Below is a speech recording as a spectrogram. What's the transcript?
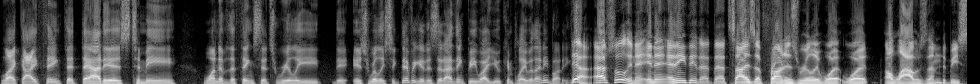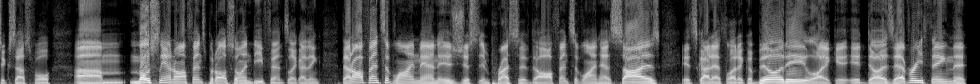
Like I think that that is to me one of the things that's really is really significant is that I think BYU can play with anybody. Yeah, absolutely. And, and, and I think that that size up front is really what what allows them to be successful, um, mostly on offense, but also on defense. Like I think that offensive line, man, is just impressive. The offensive line has size. It's got athletic ability. Like it, it does everything that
